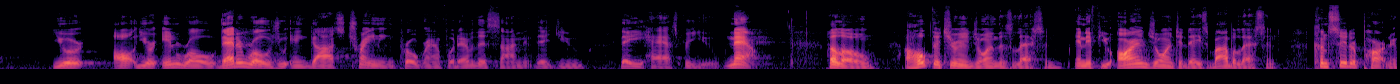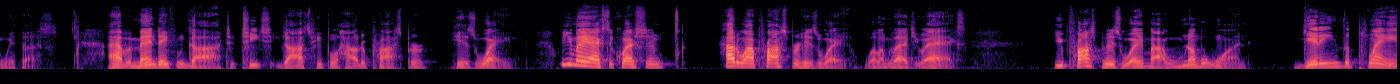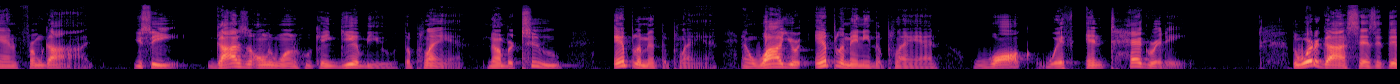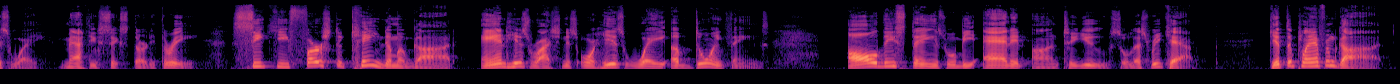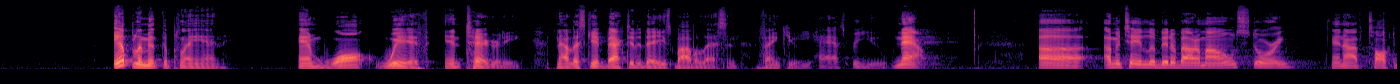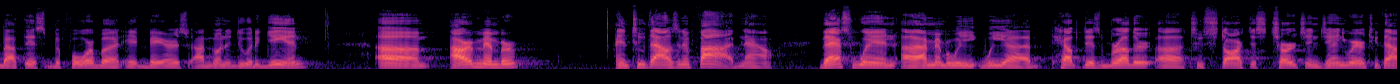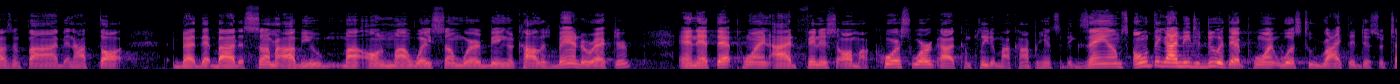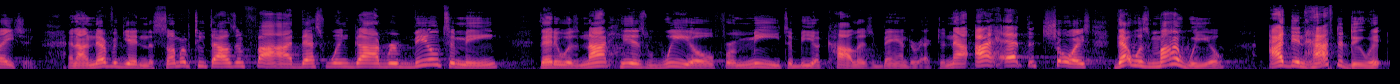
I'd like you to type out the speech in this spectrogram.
you're all, you're enrolled. That enrolls you in God's training program for whatever the assignment that you that He has for you. Now, hello. I hope that you're enjoying this lesson, and if you are enjoying today's Bible lesson, consider partnering with us. I have a mandate from God to teach God's people how to prosper His way. Well, you may ask the question, how do I prosper His way? Well, I'm glad you asked. You prosper His way by number one, getting the plan from God. You see, God is the only one who can give you the plan. Number two, implement the plan. And while you're implementing the plan, walk with integrity. The Word of God says it this way Matthew 6 33. Seek ye first the kingdom of God and his righteousness or his way of doing things. All these things will be added unto you. So let's recap. Get the plan from God, implement the plan, and walk with integrity. Now let's get back to today's Bible lesson. Thank you. He has for you. Now, uh, I'm going to tell you a little bit about my own story, and I've talked about this before, but it bears, I'm going to do it again. Um, I remember in 2005 now, that's when uh, I remember we, we uh, helped this brother uh, to start this church in January 2005, and I thought by that by the summer I'll be my, on my way somewhere being a college band director. And at that point, I had finished all my coursework. I completed my comprehensive exams. Only thing I needed to do at that point was to write the dissertation. And I'll never forget, in the summer of 2005, that's when God revealed to me that it was not His will for me to be a college band director. Now, I had the choice. That was my will. I didn't have to do it.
